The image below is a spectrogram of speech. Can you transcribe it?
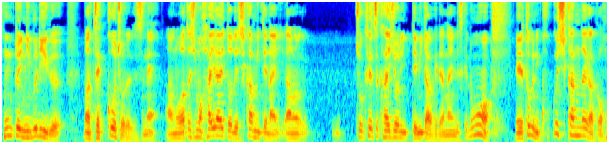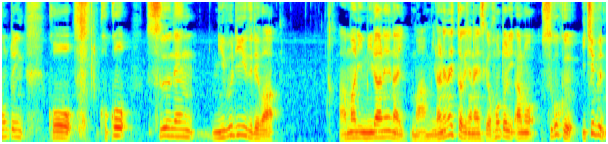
本当に2部リーグ、まあ、絶好調でですね、あの私もハイライトでしか見てない、あの直接会場に行って見たわけではないんですけども、えー、特に国士舘大学は本当にこうここ数年、2部リーグではあまり見られない、まあ、見られないってわけじゃないですけど、本当にあのすごく一部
